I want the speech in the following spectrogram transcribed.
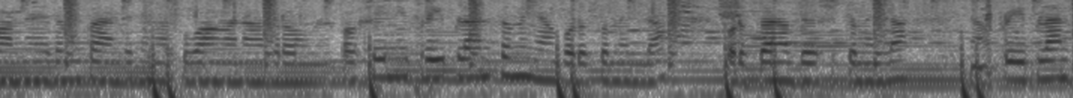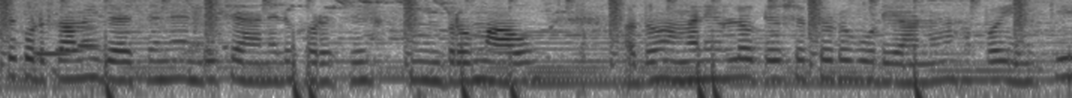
കാണുന്ന ഏതെങ്കിലും പാന്റ് നിങ്ങൾക്ക് വാങ്ങാൻ ആഗ്രഹമുണ്ട് പക്ഷേ ഇനി ഫ്രീ പ്ലാൻസ് ഒന്നും ഞാൻ കൊടുക്കുന്നില്ല. കൊടുക്കാൻ ഉദ്ദേശിക്കുന്നില്ല. ഞാൻ ഫ്രീ പ്ലാൻസ് കൊടുക്കാമെന്ന് വിചാരിച്ചതിന് എന്റെ ചാനൽ കുറച്ച് ഇമ്പ്രൂവ് ആവും. അതും അങ്ങനെയുള്ള ഉദ്ദേശത്തോടു കൂടിയാണ്. അപ്പോൾ എനിക്ക്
